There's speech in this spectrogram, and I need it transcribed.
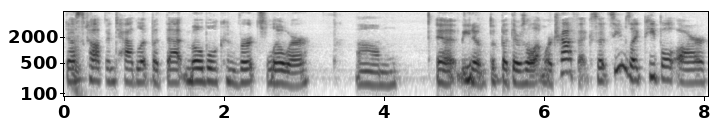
desktop and tablet, but that mobile converts lower. Um, uh, you know, but, but there's a lot more traffic. So it seems like people are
